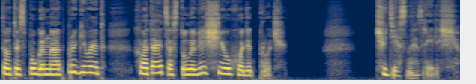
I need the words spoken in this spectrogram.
Тот испуганно отпрыгивает, хватает со стула вещи и уходит прочь. Чудесное зрелище.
